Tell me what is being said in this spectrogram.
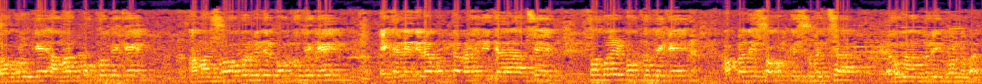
সকলকে আমার পক্ষ থেকে, আমার সহকর্মীদের পক্ষ থেকে, এখানে নিরাপত্তা বাহিনী যারা আছে, সকলের পক্ষ থেকে আপনাদের সকলকে শুভেচ্ছা এবং আন্তরিক ধন্যবাদ।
